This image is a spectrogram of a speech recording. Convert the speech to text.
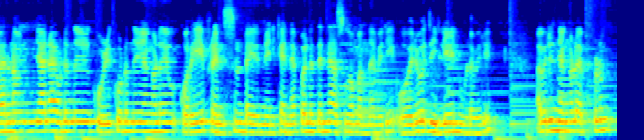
കാരണം ഞാൻ അവിടുന്ന് കോഴിക്കോട് നിന്ന് ഞങ്ങൾ കുറേ ഫ്രണ്ട്സ് ഉണ്ടായിരുന്നു. എനിക്ക് എന്നെ പോലെ തന്നെ അസുഖം വന്നവർ ഓരോ ജില്ലയിലുള്ളവർ അവർ ഞങ്ങൾ എപ്പോഴും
